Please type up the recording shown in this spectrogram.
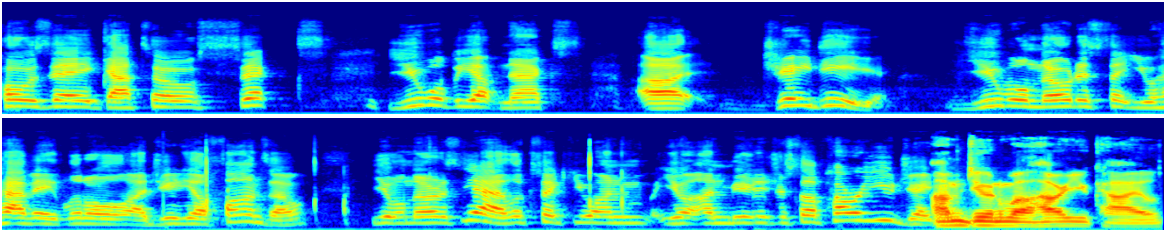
Jose Gato 6. You will be up next. Uh, JD, you will notice that you have a little uh, JD Alfonso. You will notice, yeah, it looks like you un- you unmuted yourself. How are you, JD? I'm doing well. How are you, Kyle?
